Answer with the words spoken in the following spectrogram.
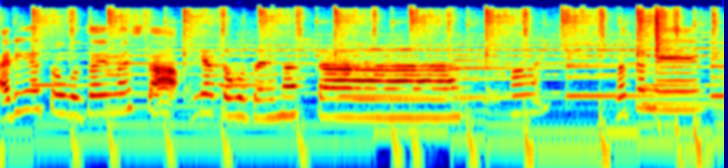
ありがとうございました。ありがとうございました。はい。またね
